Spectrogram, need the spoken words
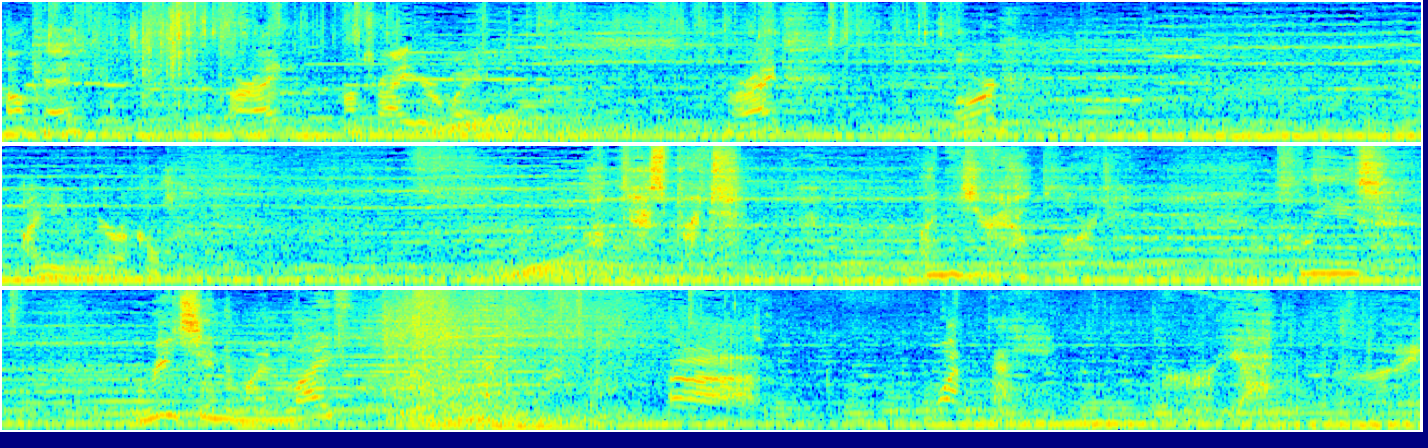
Okay. All right. I'll try it your way. All right. Lord, I need a miracle. I'm desperate. I need your help, Lord. Please reach into my life. Ah, what the? Hurry up. I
